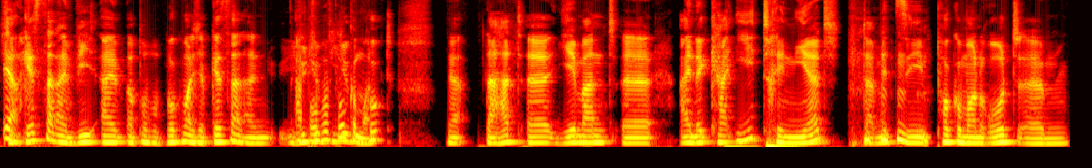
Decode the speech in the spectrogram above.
Ich ja. habe gestern ein, wie apropos Pokémon, ich habe gestern ein YouTube-Video geguckt. Da hat äh, jemand äh, eine KI trainiert, damit sie Pokémon Rot ähm,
